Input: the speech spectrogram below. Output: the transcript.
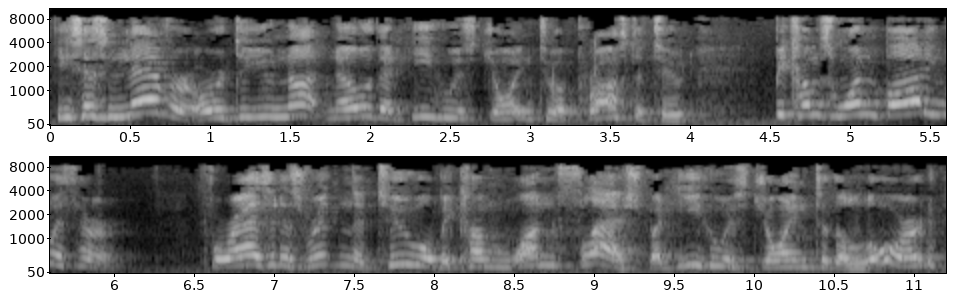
He says, never, or do you not know that he who is joined to a prostitute becomes one body with her? For as it is written, the two will become one flesh, but he who is joined to the Lord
